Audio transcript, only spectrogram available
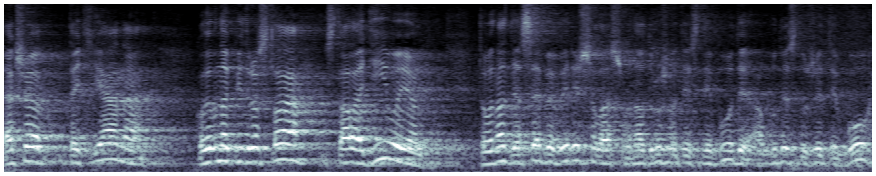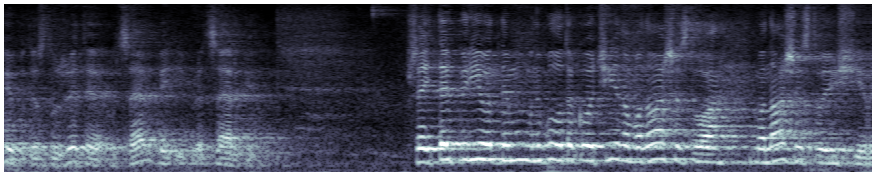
Так що Тетяна, коли вона підросла, стала дівою, то вона для себе вирішила, що вона одружуватись не буде, а буде служити Богу, буде служити у церкві і при церкві. Ще й той період не було такого чину монашества, монашествуючих.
